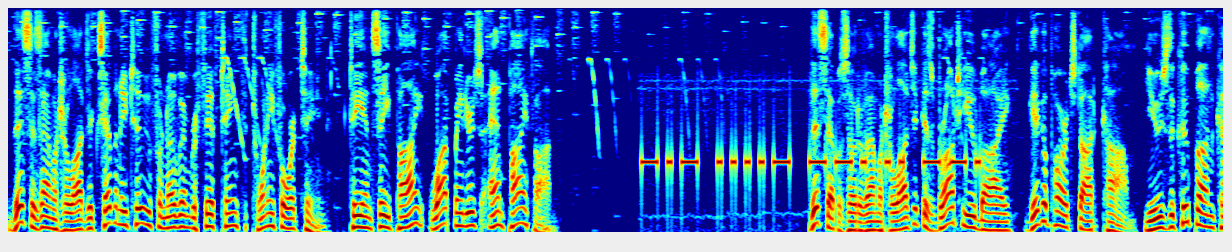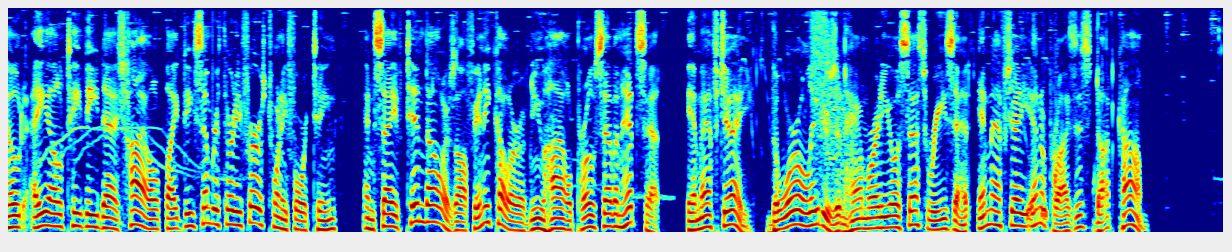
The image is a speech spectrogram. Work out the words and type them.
This is Amateur Logic 72 for November 15th, 2014. TNC Pi, watt meters, and Python. This episode of Amateur Logic is brought to you by Gigaparts.com. Use the coupon code ALTV-HEIL by December 31st, 2014 and save $10 off any color of new Heil Pro 7 headset. MFJ, the world leaders in ham radio accessories at MFJEnterprises.com.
